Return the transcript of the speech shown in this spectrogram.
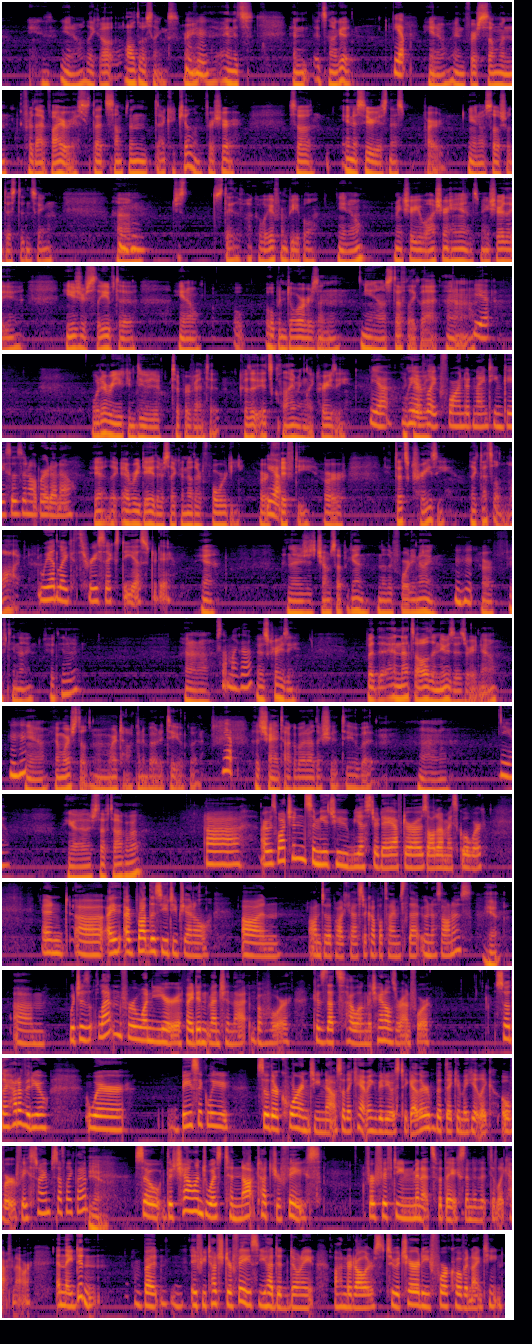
you know, like all, all those things, right? Mhm. And it's and it's not good, Yep. you know. And for someone for that virus, that's something that could kill him for sure. So, in a seriousness part, you know, social distancing, um, Mhm. just stay the fuck away from people, you know? Make sure you wash your hands. Make sure that you use your sleeve to, you know, o- open doors and, you know, stuff like that. I don't know. Yeah. Whatever you can do to, to prevent it. Because it, it's climbing like crazy. Yeah. Like we have was- like 419 cases in Alberta now. Yeah, like every day there's like another 40 or Yeah. 50 or. That's crazy. Like that's a lot. We had like 360 yesterday. Yeah. And then it just jumps up again, another 49 hmm or 59. 59? I don't know. Something like that. It was crazy. But the, and that's all the news is right now. hmm You know, and we're still we're talking about it too, but Yep. I was trying to talk about other shit too, but I don't know. Yeah. You got other stuff to talk about? Uh, I was watching some YouTube yesterday after I was all done my schoolwork, and uh, I I brought this YouTube channel on onto the podcast a couple times. That Unus Annus, Yeah. um, which is Latin for one year. If I didn't mention that before, because that's how long the channel's around for. So they had a video where basically. So they're quarantined now, so they can't make videos together, but they can make it like over FaceTime, stuff like that. Yeah. So the challenge was to not touch your face for 15 minutes, but they extended it to like half an hour. And they didn't. But if you touched your face, you had to donate $100 to a charity for COVID 19.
